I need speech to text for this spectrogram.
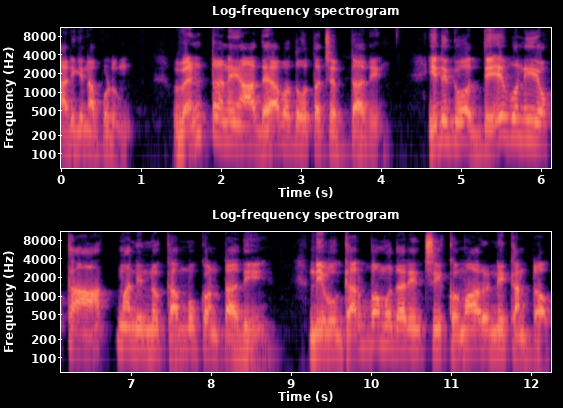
అడిగినప్పుడు వెంటనే ఆ దేవదూత చెప్తాది ఇదిగో దేవుని యొక్క ఆత్మ నిన్ను కమ్ముకుంటుంది. నీవు గర్భము ధరించి కుమారుణ్ణి కంటావు.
